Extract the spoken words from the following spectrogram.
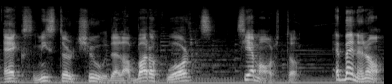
ex Mr. Chu della Baroque Works, sia morto. Ebbene no,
